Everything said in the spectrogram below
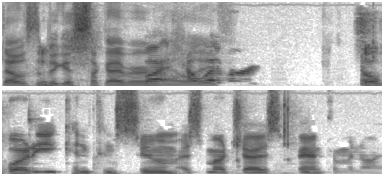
That was the biggest suck I ever heard But in my however, life. nobody can consume as much as Phantom and I.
